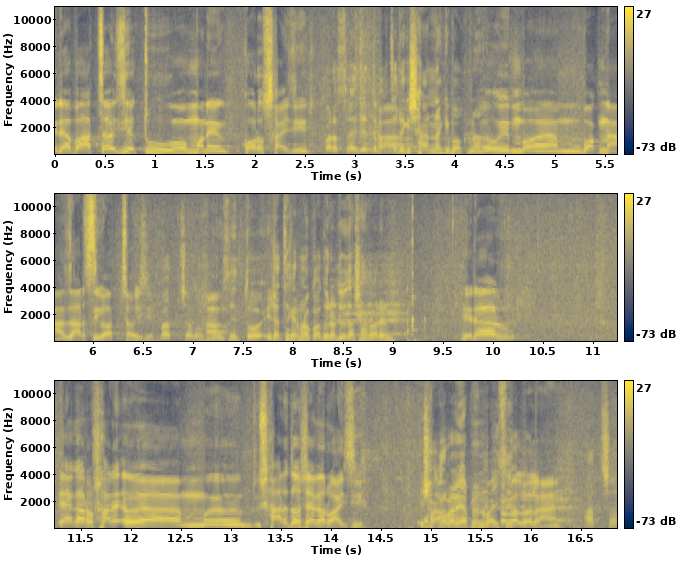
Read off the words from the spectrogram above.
এটা বাচ্চা হয়েছে একটু মানে করো সাইজের। বড় সাইজের। তো বাচ্চাটা কি সার নাকি বকনা? ওই বকনা জার্সি বাচ্চা হয়েছে। বাচ্চা বকনা হ্যাঁ। হয়েছে। তো এটা থেকে আমরা কতটা দুধ আশা করেন? এটার এগারো সাড়ে সাড়ে দশ এগারো আইছে। এই সকালবেলায় আপনার পাইছেন? সকালবেলা হ্যাঁ। আচ্ছা।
